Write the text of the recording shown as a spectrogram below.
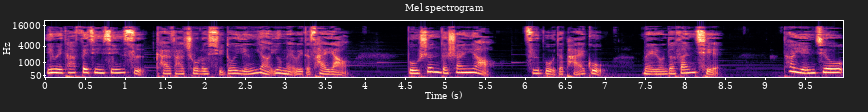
因为他费尽心思开发出了许多营养又美味的菜肴，补肾的山药，滋补的排骨，美容的番茄。他研究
